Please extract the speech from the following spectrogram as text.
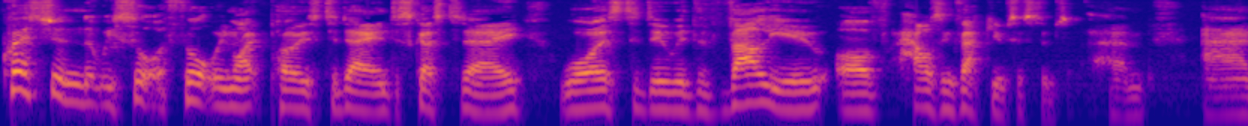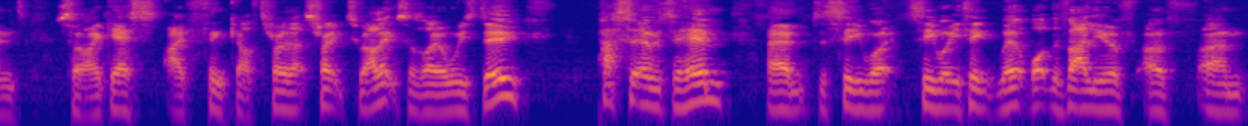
question that we sort of thought we might pose today and discuss today was to do with the value of housing vacuum systems. Um, and so I guess I think I'll throw that straight to Alex, as I always do. Pass it over to him um, to see what see what you think, what the value of, of, um,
